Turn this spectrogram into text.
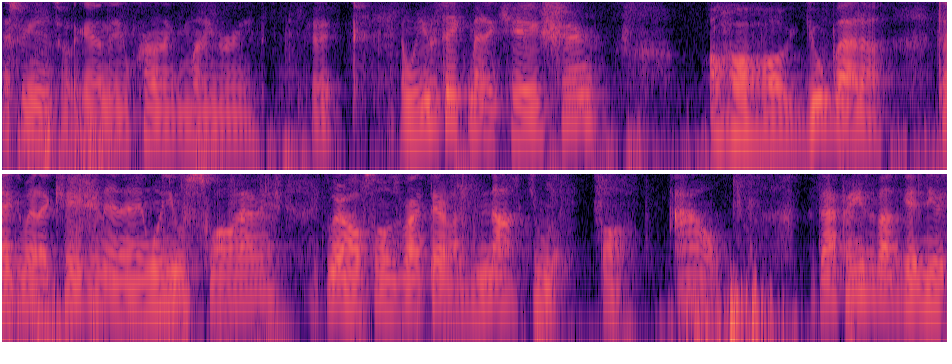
experience with a goddamn chronic migraine. Okay? And when you take medication, oh you better take medication and then when you swallow it, you better hope someone's right there to knock you the fuck out. Cause that pain's about to get near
